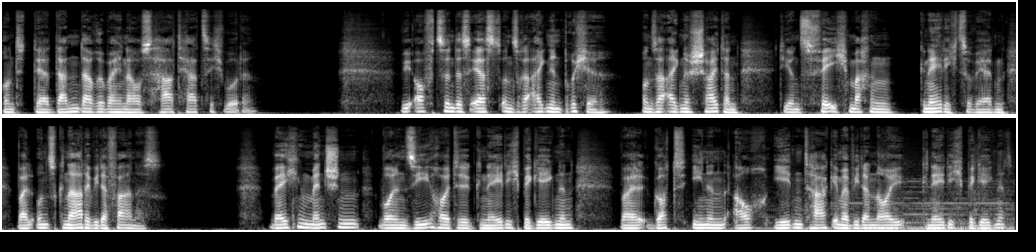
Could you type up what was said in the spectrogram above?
und der dann darüber hinaus hartherzig wurde? Wie oft sind es erst unsere eigenen Brüche, unser eigenes Scheitern, die uns fähig machen, gnädig zu werden, weil uns Gnade widerfahren ist? Welchen Menschen wollen Sie heute gnädig begegnen, weil Gott Ihnen auch jeden Tag immer wieder neu gnädig begegnet?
